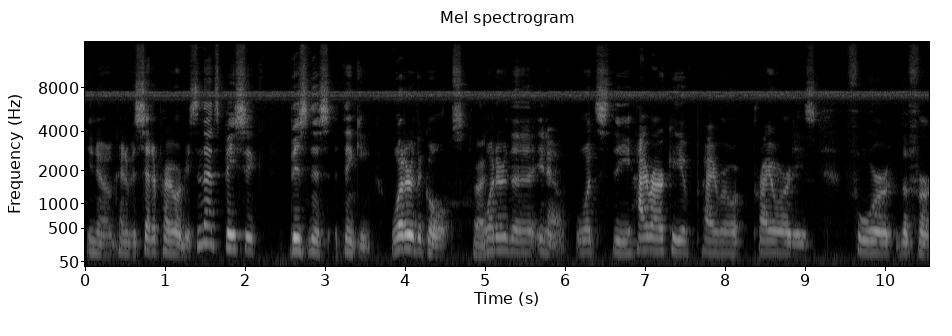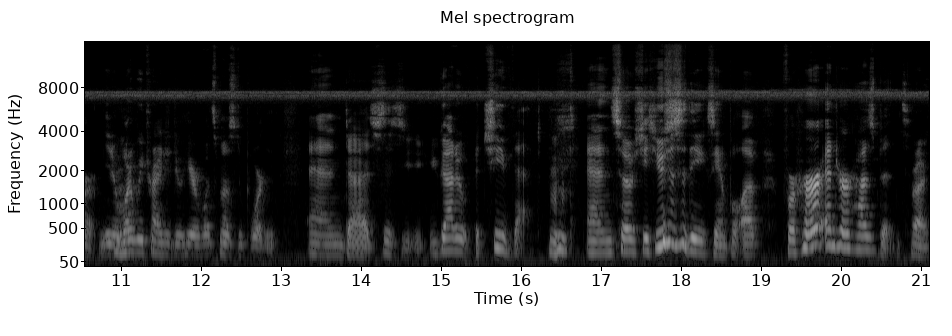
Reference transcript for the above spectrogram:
you know, kind of a set of priorities, and that's basic business thinking. What are the goals? Right. What are the, you know, what's the hierarchy of prior- priorities for the firm? You know, Mhm. what are we trying to do here? What's most important? And uh, she says you, you got to achieve that. Mhm. And so she uses the example of for her and her husband, Right.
